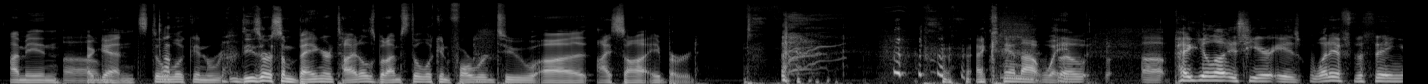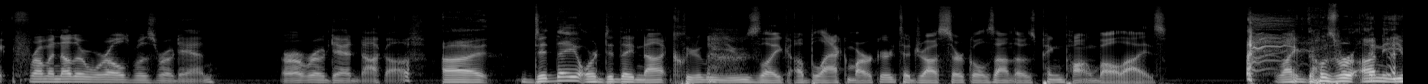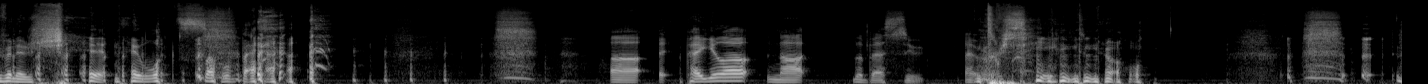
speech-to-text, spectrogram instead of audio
I mean, Um, again, still not- looking. These are some banger titles, but I'm still looking forward to. Uh, I saw a bird. I cannot wait. So, uh, Pegula is here. Is what if the thing from another world was Rodan, or a Rodan knockoff? uh, did they or did they not clearly use like a black marker to draw circles on those ping pong ball eyes? like those were uneven as shit. They looked so bad. Uh, Pegula, not the best suit I've ever seen. no.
